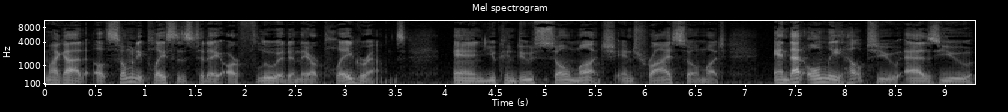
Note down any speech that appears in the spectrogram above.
my God, uh, so many places today are fluid and they are playgrounds, and you can do so much and try so much and that only helps you as you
